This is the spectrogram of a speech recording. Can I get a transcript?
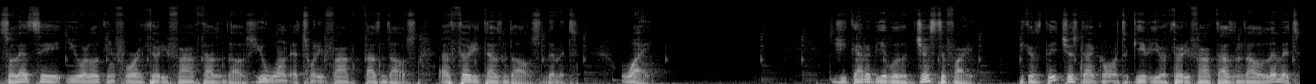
So let's say you are looking for $35,000. You want a $25,000, a $30,000 limit. Why? You got to be able to justify it. because they're just not going to give you a $35,000 limit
